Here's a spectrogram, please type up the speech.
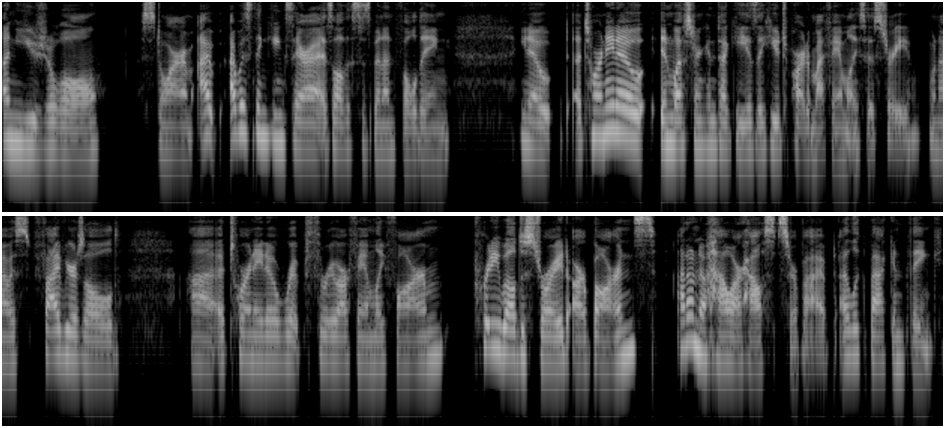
unusual storm. I, I was thinking, Sarah, as all this has been unfolding, you know, a tornado in Western Kentucky is a huge part of my family's history. When I was five years old, uh, a tornado ripped through our family farm, pretty well destroyed our barns. I don't know how our house survived. I look back and think,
